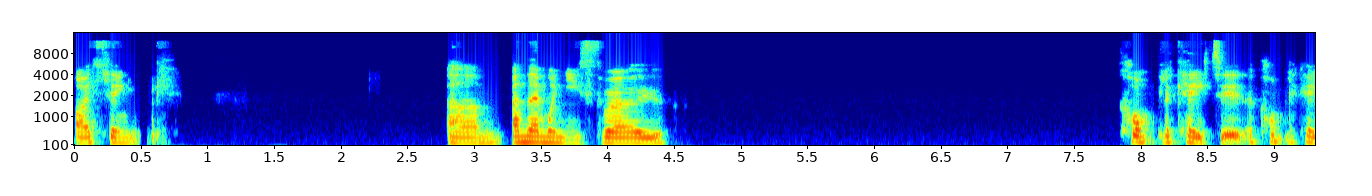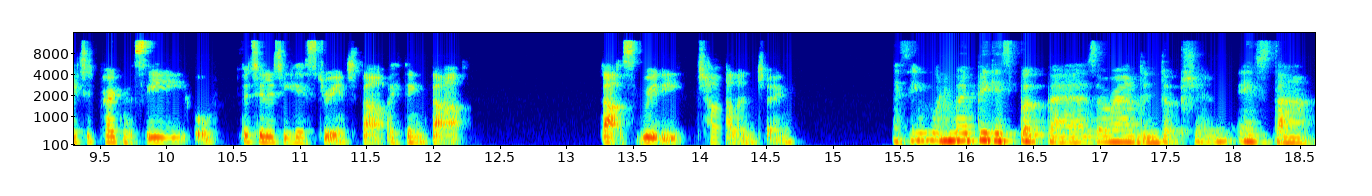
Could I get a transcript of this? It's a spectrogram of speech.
i think um, and then when you throw complicated a complicated pregnancy or fertility history into that i think that that's really challenging i think one of my biggest bugbears around induction is that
